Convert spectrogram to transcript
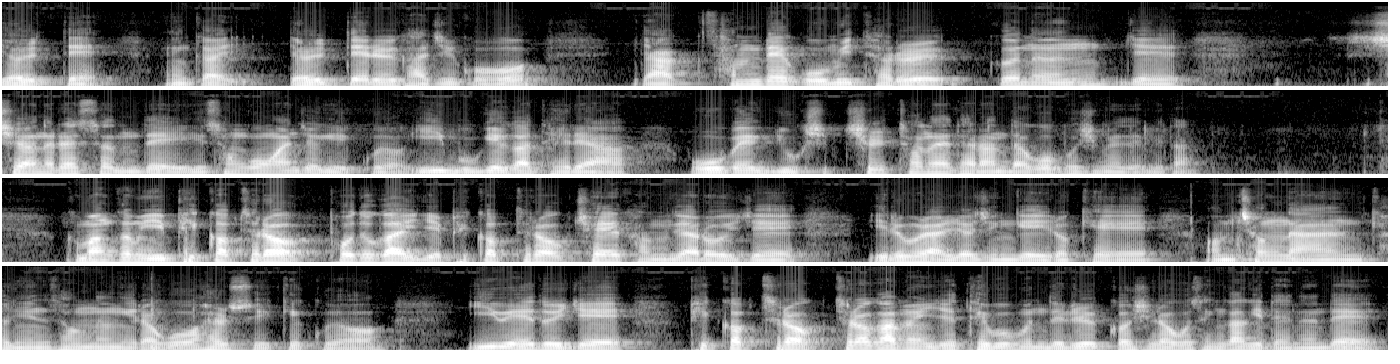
10대 그러니까 10대를 가지고 약 305m를 끄는 이제 시연을 했었는데 이 성공한 적이 있고요. 이 무게가 대략 567톤에 달한다고 보시면 됩니다. 그만큼 이 픽업 트럭 포드가 이제 픽업 트럭 최강자로 이제 이름을 알려진 게 이렇게 엄청난 견인 성능이라고 할 수 있겠고요. 이 외에도 이제 픽업 트럭 들어가면 이제 대부분 느릴 것이라고 생각이 되는데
